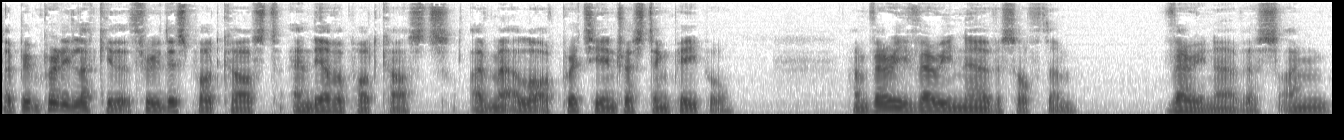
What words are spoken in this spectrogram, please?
I've been pretty lucky that through this podcast and the other podcasts, I've met a lot of pretty interesting people. I'm very, very nervous of them very nervous. I'm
